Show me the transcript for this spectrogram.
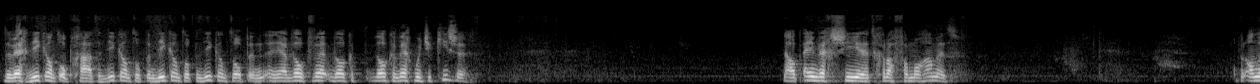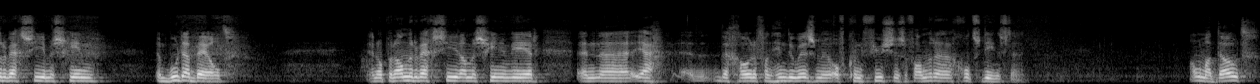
de weg die kant op gaat en die kant op en die kant op en die kant op. En, en ja, welke, welke, welke weg moet je kiezen? Nou, op één weg zie je het graf van Mohammed. Op een andere weg zie je misschien een Boeddha-beeld. En op een andere weg zie je dan misschien weer een, uh, ja, de goden van Hindoeïsme of Confucius of andere godsdiensten. Allemaal dood.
